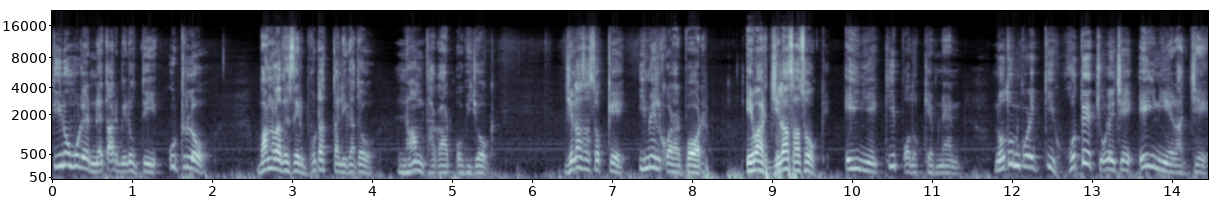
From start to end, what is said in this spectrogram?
তৃণমূলের নেতার বিরুদ্ধে উঠল বাংলাদেশের ভোটার তালিকাতেও নাম থাকার অভিযোগ। জেলা শাসককে ইমেল করার পর এবার জেলা শাসক এই নিয়ে কি পদক্ষেপ নেন? নতুন করে কি হতে চলেছে এই নিয়ে রাজ্যে?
